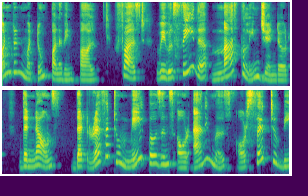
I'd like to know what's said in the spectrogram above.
ஒன்றன் மட்டும் பலவின் பால் first we will see the masculine gender. The nouns that refer to male persons or animals are said to be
